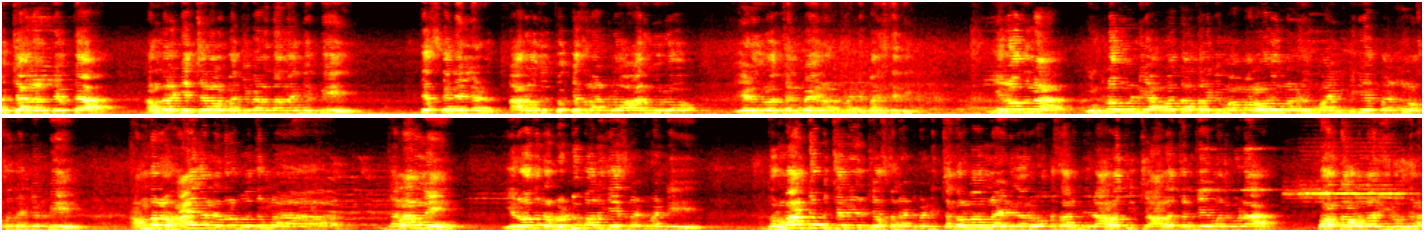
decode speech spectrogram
వచ్చానని చెప్తా అందరికి ఇచ్చినాలు పంచి పెడతానని చెప్పి తీసుకొని వెళ్ళాడు. ఆ రోజు తొక్కిసలాట్లో ఆరుగురు ఏడుగురు చనిపోయినటువంటి పరిస్థితి. ఈ రోజున ఇంట్లో ఉండి అవ్వతాతలకి మా మనవడు ఉన్నాడు మా ఇంటికే దర్శనం వస్తుందని చెప్పి అందరూ హాయిగా నిద్రపోతున్న జనాల్ని ఈ రోజున రొడ్డు పాలు చేసినటువంటి దుర్మార్గపు చర్యలు చేస్తున్నటువంటి చంద్రబాబు నాయుడు గారు ఒకసారి మీరు ఆలోచించి ఆలోచన చేయమని కూడా కోరుతా ఉన్నారు ఈ రోజున.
